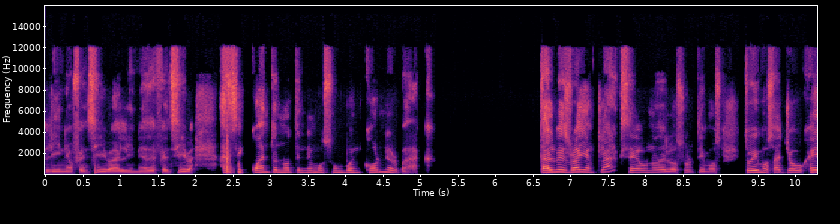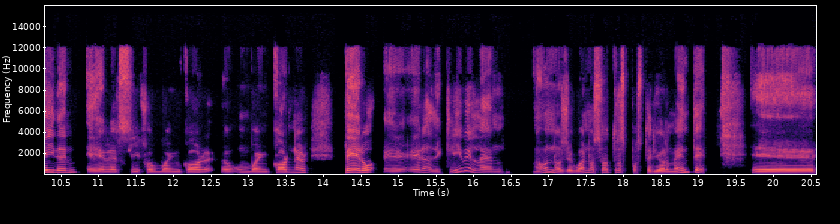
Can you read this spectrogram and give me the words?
línea ofensiva, línea defensiva. ¿Hace cuánto no tenemos un buen cornerback? Tal vez Ryan Clark sea uno de los últimos. Tuvimos a Joe Hayden, él sí fue un buen, cor un buen corner, pero eh, era de Cleveland, ¿no? Nos llegó a nosotros posteriormente. Eh,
